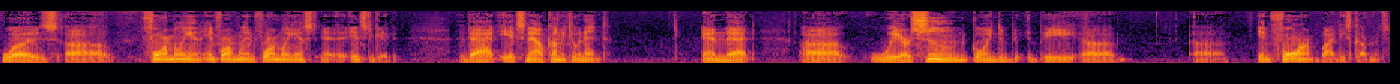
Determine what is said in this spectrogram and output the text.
was uh, formally and informally and formally inst- uh, instigated, that it's now coming to an end, and that uh, we are soon going to be uh, uh, informed by these governments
